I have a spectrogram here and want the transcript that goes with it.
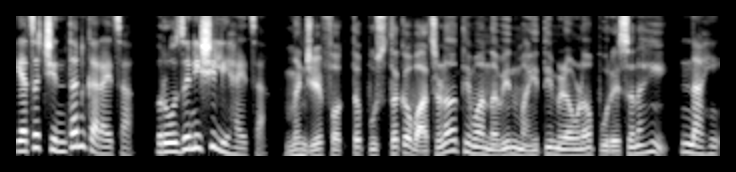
याचं चिंतन करायचा. रोजनिशी लिहायचा. म्हणजे फक्त पुस्तकं वाचणं तेव्हा नवीन माहिती मिळवणं पुरेसं नाही? नाही.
